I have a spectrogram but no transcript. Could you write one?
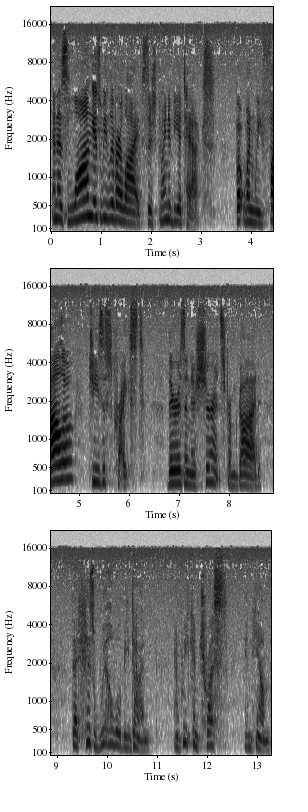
And as long as we live our lives, there's going to be attacks. But when we follow Jesus Christ, there is an assurance from God that His will will be done, and we can trust in Him.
